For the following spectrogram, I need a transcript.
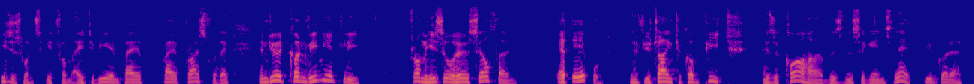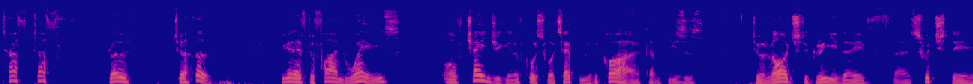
He just wants to get from A to B and pay a, pay a price for that and do it conveniently from his or her cell phone at the airport. Now, if you're trying to compete as a car hire business against that, you've got a tough, tough road to hoe. You're going to have to find ways of changing. And of course, what's happened with the car hire companies is to a large degree they've uh, switched their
